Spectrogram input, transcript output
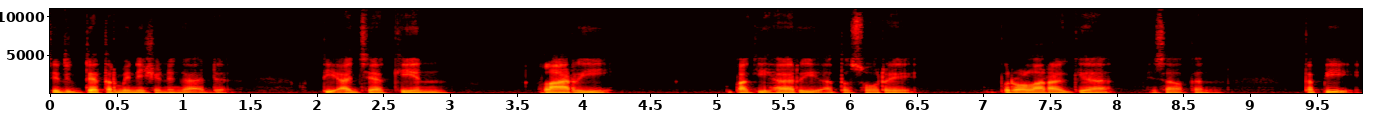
jadi determinationnya nggak ada diajakin lari pagi hari atau sore berolahraga misalkan tapi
